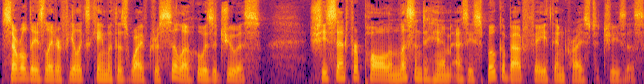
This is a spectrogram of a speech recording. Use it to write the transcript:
Several days later, Felix came with his wife Drusilla, who is a Jewess. She sent for Paul and listened to him as he spoke about faith in Christ Jesus.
